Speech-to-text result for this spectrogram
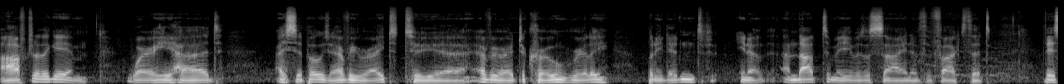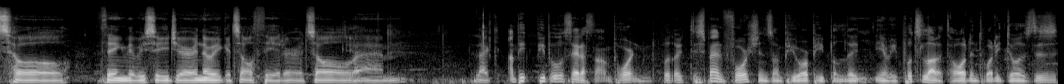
after the game where he had, I suppose, every right to uh, every right to crow really, but he didn't. You know, and that to me was a sign of the fact that this whole thing that we see, Jerry, I know he gets all theatre, it's all um, like And pe- people will say that's not important, but like they spend fortunes on pure people. They, you know, he puts a lot of thought into what he does. This is,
